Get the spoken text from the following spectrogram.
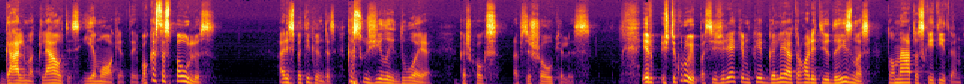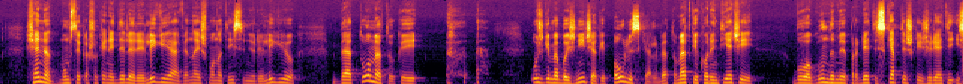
galima kliautis, jie mokė taip. O kas tas Paulius? Ar jis patikrintas? Kas už jį laiduoja? Kažkoks apsišaukelis. Ir iš tikrųjų pasižiūrėkim, kaip galėjo atrodyti judaizmas tuo metu skaitytojams. Šiandien mums tai kažkokia nedėlė religija, viena iš monoteistinių religijų, bet tuo metu, kai užgimė bažnyčia, kaip Paulius skelbė, tuomet, kai korintiečiai buvo gundami pradėti skeptiškai žiūrėti į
